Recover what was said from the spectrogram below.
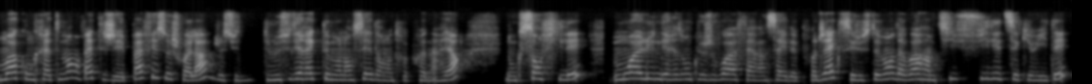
moi concrètement, en fait, j'ai pas fait ce choix-là. Je, me suis directement lancée dans l'entrepreneuriat, donc sans filet. Moi, l'une des raisons que je vois à faire un side project, c'est justement d'avoir un petit filet de sécurité.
